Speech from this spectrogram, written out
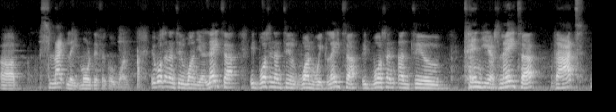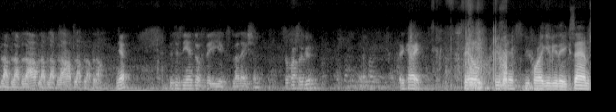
Uh, slightly more difficult one. It wasn't until one year later, it wasn't until one week later, it wasn't until 10 years later that blah blah blah blah blah blah blah blah blah. Yeah? This is the end of the explanation. So far so good? Okay. Still few minutes before I give you the exams.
